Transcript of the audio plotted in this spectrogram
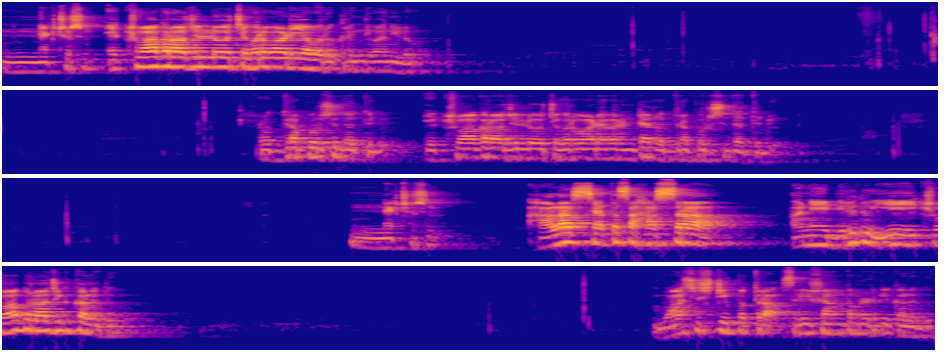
Next question. ఇక్ష్వాక రాజుల్లో చివరివాడు ఎవరు? క్రింది వాణిలో రుద్రపురుషదత్తుడు. ఇక్ష్వాక రాజుల్లో చివరివాడు ఎవరంటే రుద్రపురుషదత్తుడు. నెక్స్ట్ క్వశ్చన్ హళ సహస్ర అనే బిరుదు ఏ ఇక్ష్వాకు రాజుకి కలదు? వాసిష్ఠిపుత్ర శ్రీశాంతముడికి కలదు.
